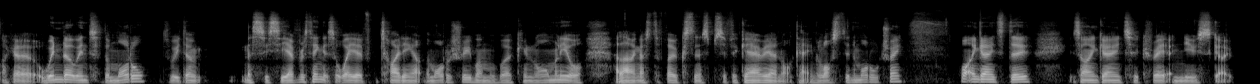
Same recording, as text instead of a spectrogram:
like a window into the model, so we don't necessarily see everything. It's a way of tidying up the model tree when we're working normally or allowing us to focus in a specific area, not getting lost in the model tree. What I'm going to do is I'm going to create a new scope.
